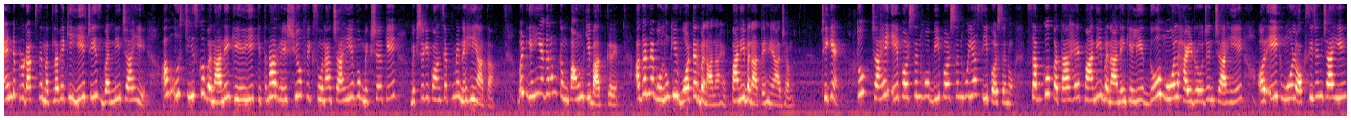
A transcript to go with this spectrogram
एंड प्रोडक्ट से मतलब है कि ये चीज़ बननी चाहिए। अब उस चीज़ को बनाने के लिए कितना रेशियो फिक्स होना चाहिए, वो मिक्सचर के मिक्सचर के कॉन्सेप्ट में नहीं आता। बट यही अगर हम कंपाउंड की बात करें, अगर मैं बोलूँ कि वाटर बनाना है, पानी बनाते हैं आज हम, ठीक है? तो चाहे ए पर्सन हो बी पर्सन हो या सी पर्सन हो, सबको पता है पानी बनाने के लिए दो मोल हाइड्रोजन चाहिए और एक मोल ऑक्सीजन चाहिए।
